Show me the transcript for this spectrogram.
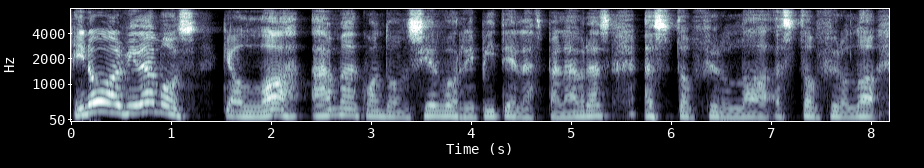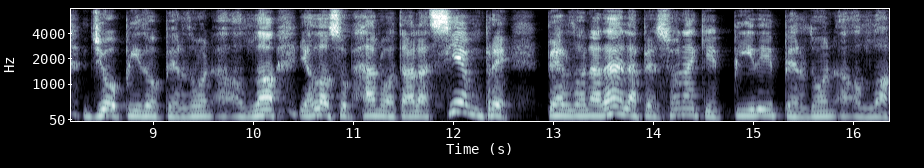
Y no olvidamos que Allah ama cuando un siervo repite las palabras astaghfirullah, astaghfirullah. Yo pido perdón a Allah y Allah subhanahu wa ta'ala siempre perdonará a la persona que pide perdón a Allah.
